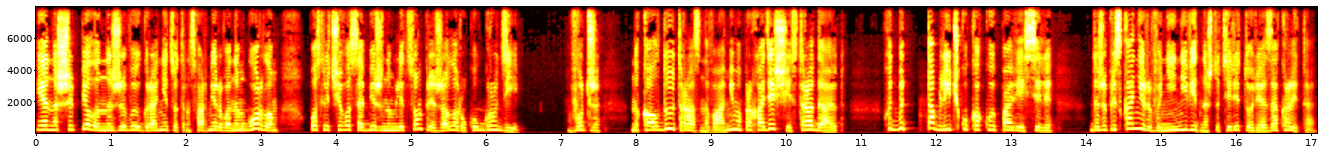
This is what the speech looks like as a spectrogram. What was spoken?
я нашипела на живую границу трансформированным горлом, после чего с обиженным лицом прижала руку к груди. Вот же, наколдуют разного, а мимо проходящие страдают. Хоть бы табличку какую повесили. Даже при сканировании не видно, что территория закрыта.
